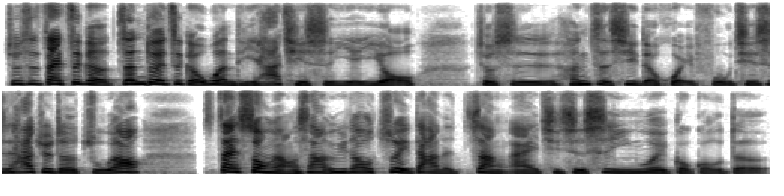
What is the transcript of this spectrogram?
就是在这个针对这个问题，他其实也有就是很仔细的回复。其实他觉得主要在送养上遇到最大的障碍，其实是因为狗狗的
